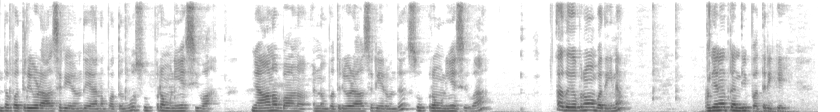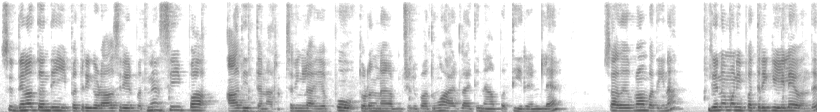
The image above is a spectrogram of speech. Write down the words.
இந்த பத்திரிகையோட ஆசிரியர் வந்து யாருன்னு பார்த்துக்கோங்க சுப்பிரமணிய சிவா. ஞானபானு என்னும் பத்திரிகையோட ஆசிரியர் வந்து சுப்பிரமணிய சிவா. அதுக்கப்புறமா பார்த்தீங்கன்னா தினத்தந்தி பத்திரிகை. ஸோ தினத்தந்தி பத்திரிகையோட ஆசிரியர் பார்த்தீங்கன்னா சீபா ஆதித்தனார். சரிங்களா? எப்போது தொடங்கினாங்க அப்படின்னு சொல்லி பார்த்துக்கோ ஆயிரத்தி தொள்ளாயிரத்தி நாற்பத்தி ரெண்டில் ஸோ அதுக்கப்புறம் பார்த்தீங்கன்னா தினமணி பத்திரிகையிலே வந்து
